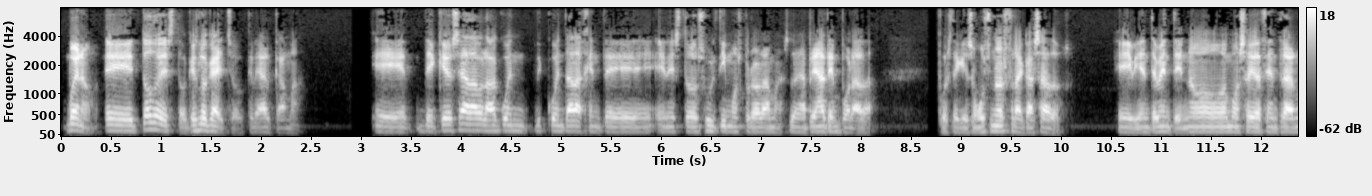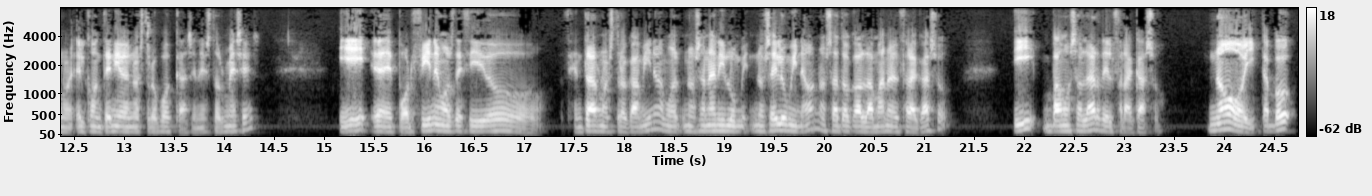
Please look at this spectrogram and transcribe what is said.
Bueno, eh, todo esto, ¿qué es lo que ha hecho? Crear cama. Eh, ¿De qué os ha dado la cuen- cuenta la gente en estos últimos programas de la primera temporada? Pues de que somos unos fracasados. Evidentemente, no hemos sabido centrar el contenido de nuestro podcast en estos meses y eh, por fin hemos decidido centrar nuestro camino. Hemos- nos, han nos ha iluminado, nos ha tocado la mano el fracaso y vamos a hablar del fracaso. No hoy, Tampoco,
